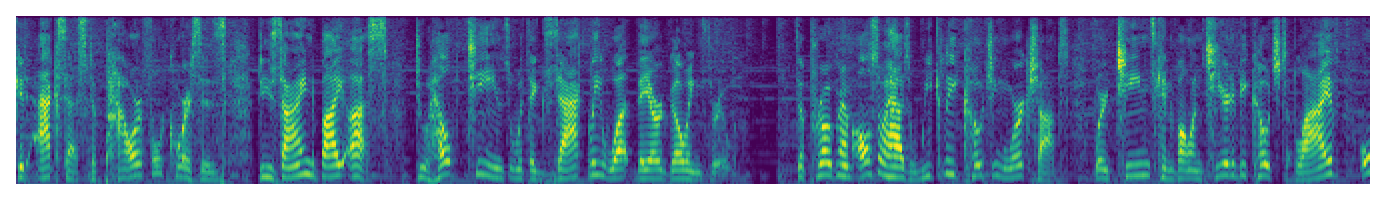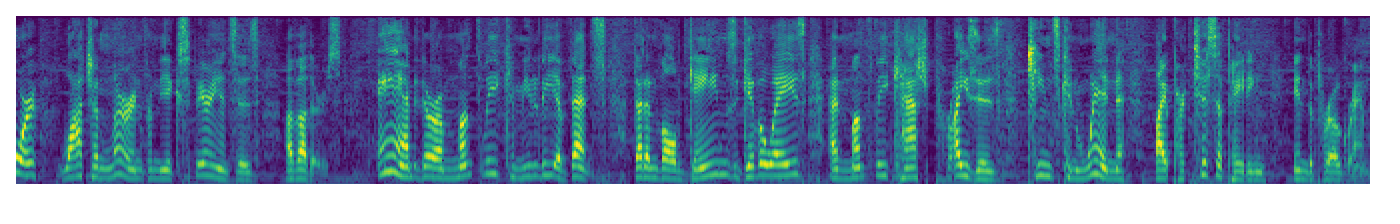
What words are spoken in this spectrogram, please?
get access to powerful courses designed by us to help teens with exactly what they are going through. The program also has weekly coaching workshops where teens can volunteer to be coached live or watch and learn from the experiences of others. And there are monthly community events that involve games, giveaways, and monthly cash prizes teens can win by participating in the program.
